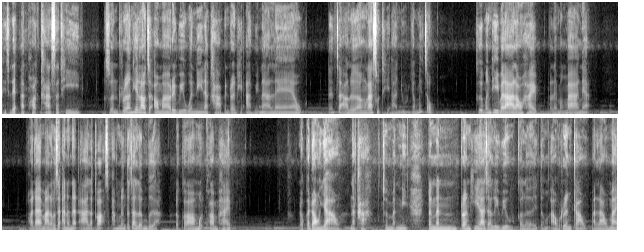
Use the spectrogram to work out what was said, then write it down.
ที่จะได้อัดพอดคาสต์สักที ส่วนเรื่องที่เราจะเอามารีวิววันนี้นะคะ เป็นเรื่องที่อ่านไว้นานแล้ว เนื่องจากเรื่องล่าสุดที่อ่านอยู่ยังไม่จบคือบางทีเวลาเราไฮป์ อะไรมาก ๆ เนี่ย พอได้มาเราก็จะอ่านอ่านอ่านแล้วก็สักพักหนึ่งก็จะเริ่มเบื่อ แล้วก็หมดความไฮป์แล้วก็ดองยาวนะคะ จนแบบนี้ ดังนั้นเรื่องที่เราจะรีวิวก็เลยต้องเอาเรื่องเก่ามาเล่าใหม่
